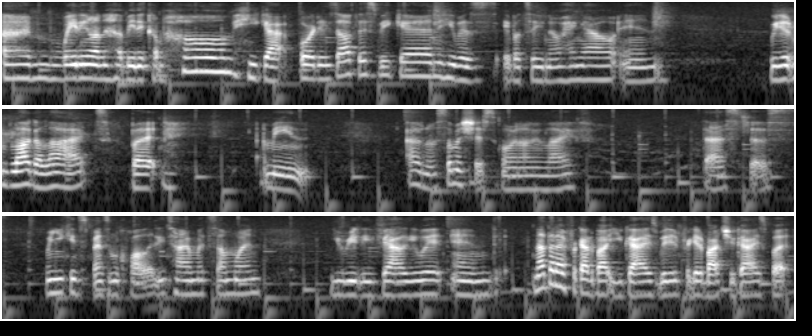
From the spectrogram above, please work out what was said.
I'm waiting on hubby to come home. He got four days off this weekend. He was able to, you know, hang out and we didn't vlog a lot, but I mean, I don't know, so much shit's going on in life. That's just, when you can spend some quality time with someone, you really value it. And not that I forgot about you guys, we didn't forget about you guys, but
